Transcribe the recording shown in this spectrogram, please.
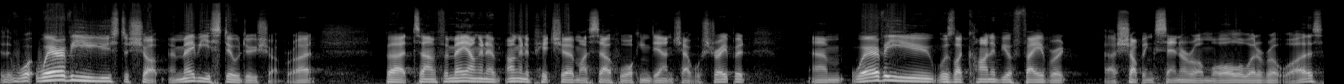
wherever you used to shop, and maybe you still do shop, right? But um, for me, I'm gonna I'm gonna picture myself walking down Chapel Street, but um, wherever you was like kind of your favorite uh, shopping center or mall or whatever it was,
